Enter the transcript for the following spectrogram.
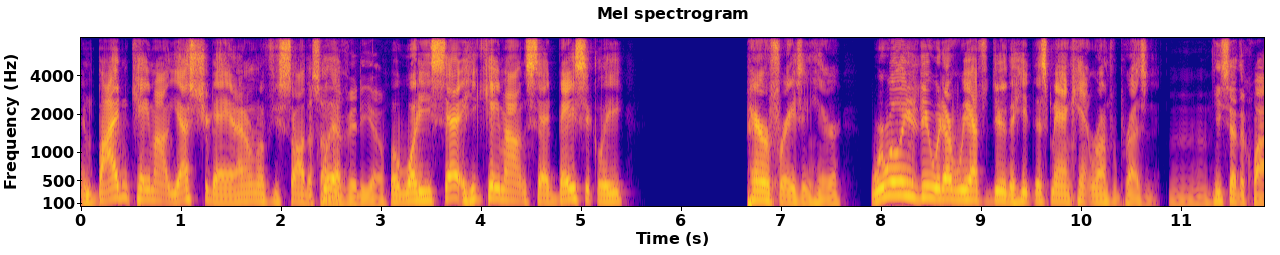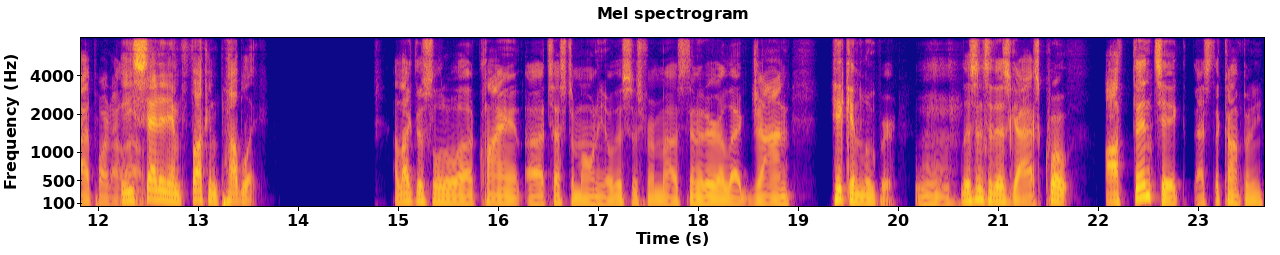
And Biden came out yesterday, and I don't know if you saw I the saw that video. but what he said, he came out and said basically, paraphrasing here, we're willing to do whatever we have to do that he, this man can't run for president. Mhm. He said the quiet part out He loud. said it in fucking public. I like this little uh, client uh, testimonial. This is from uh, Senator elect John Hickenlooper. Mhm. Listen to this, guys. Quote, authentic, that's the company,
